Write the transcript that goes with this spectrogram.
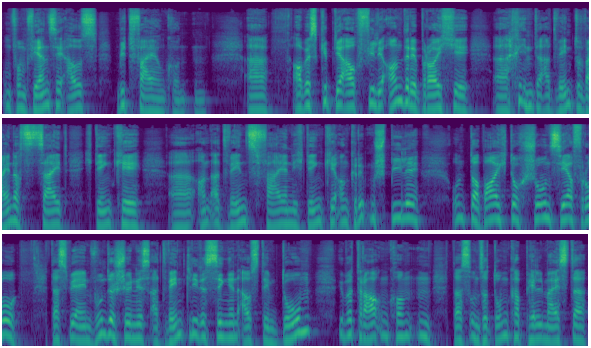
und vom Fernseher aus mitfeiern konnten. Äh, aber es gibt ja auch viele andere Bräuche äh, in der Advent- und Weihnachtszeit. Ich denke an Adventsfeiern, ich denke an Krippenspiele und da war ich doch schon sehr froh, dass wir ein wunderschönes Adventlieder singen aus dem Dom übertragen konnten, das unser Domkapellmeister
